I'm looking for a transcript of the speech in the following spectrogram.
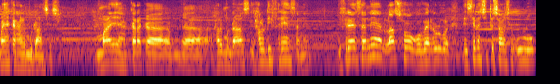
mai hal mudanças. Mai cara hal mudança e hal diferença, né? Diferença né lá só o governo nessa situação o ulu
